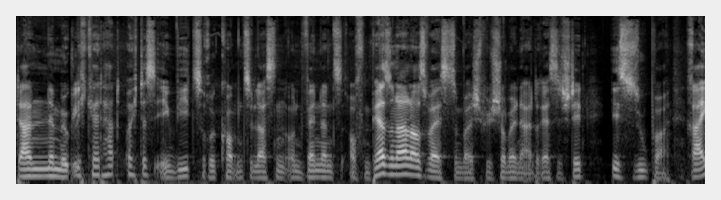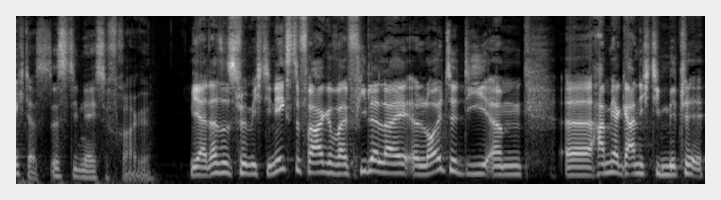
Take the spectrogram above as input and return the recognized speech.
dann eine Möglichkeit hat, euch das irgendwie zurückkommen zu lassen. Und wenn dann auf dem Personalausweis zum Beispiel schon mal eine Adresse steht, ist super. Reicht das? Das ist die nächste Frage. Ja, das ist für mich die nächste Frage, weil vielerlei äh, Leute, die ähm, äh, haben ja gar nicht die Mittel,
